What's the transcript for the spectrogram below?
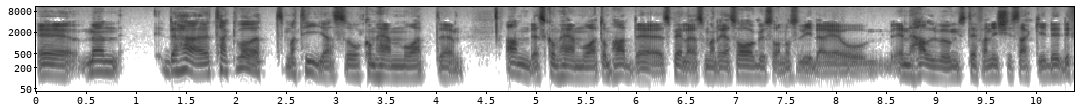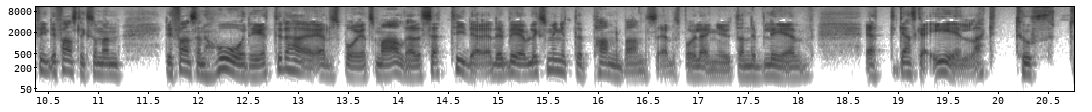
Eh, men det här tack vare att Mattias och kom hem och att eh, Anders kom hem och att de hade spelare som Andreas Augustsson och så vidare och en halvung Stefan Ishizaki. Det, det, det, fanns liksom en, det fanns en hårdhet i det här Elfsborget som man aldrig hade sett tidigare. Det blev liksom inget pannbands Elfsborg längre utan det blev ett ganska elakt tufft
